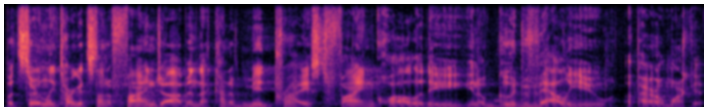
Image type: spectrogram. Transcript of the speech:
But certainly, Target's done a fine job in that kind of mid-priced, fine quality, you know, good value apparel market.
